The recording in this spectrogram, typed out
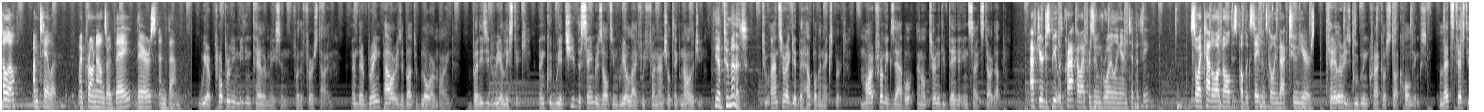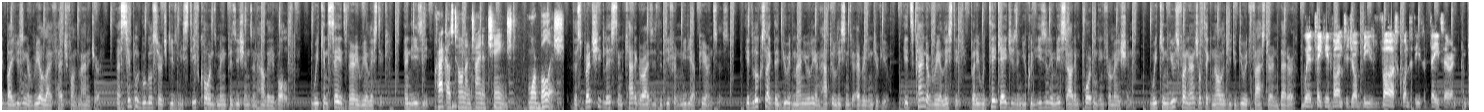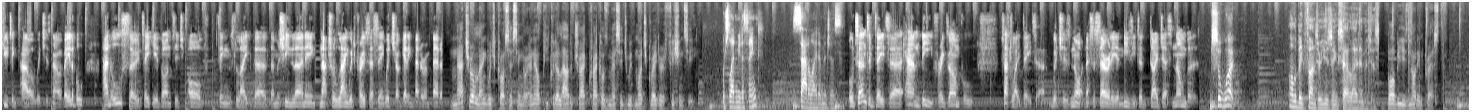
Hello, I'm Taylor. My pronouns are they, theirs, and them. We are properly meeting Taylor Mason for the first time, and their brain power is about to blow our mind. But is it realistic? And could we achieve the same results in real life with financial technology? You have two minutes. To answer, I get the help of an expert. Mark from Exabel, an alternative data insight startup. After your dispute with Krakow, I presumed roiling antipathy. So I cataloged all of his public statements going back two years. Taylor is Googling Krakow stock holdings. Let's test it by using a real-life hedge fund manager. A simple Google search gives me Steve Cohen's main positions and how they evolved. We can say it's very realistic and easy. Krakow's tone on China changed, more bullish. The spreadsheet lists and categorizes the different media appearances. It looks like they do it manually and have to listen to every interview. It's kind of realistic, but it would take ages and you could easily miss out important information. We can use financial technology to do it faster and better. We're taking advantage of these vast quantities of data and computing power which is now available, and also taking advantage of things like the, the machine learning, natural language processing, which are getting better and better. Natural language processing or NLP could allow to track Krakow's message with much greater efficiency. Which led me to think satellite images. Alternative data can be, for example, satellite data, which is not necessarily an easy to digest numbers. So what? All the big funds are using satellite images. Bobby is not impressed.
